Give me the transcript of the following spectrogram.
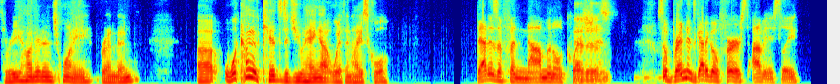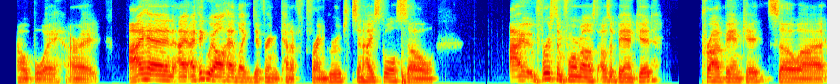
320, Brendan. Uh, what kind of kids did you hang out with in high school? That is a phenomenal question. So Brendan's got to go first, obviously. Oh boy. All right. I had, I, I think we all had like different kind of friend groups in high school. So I, first and foremost, I was a band kid, proud band kid. So uh,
